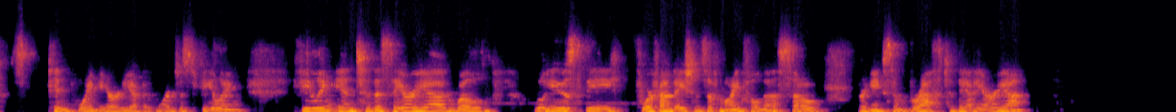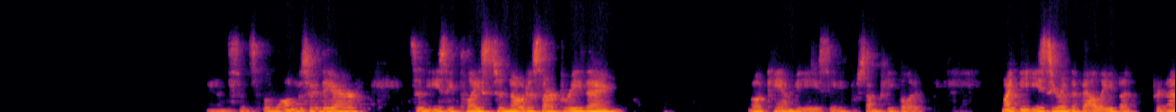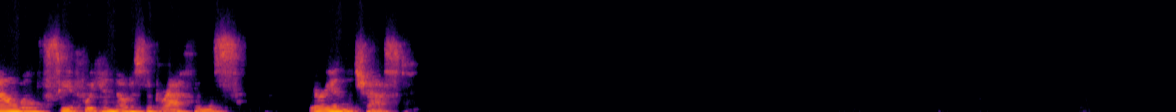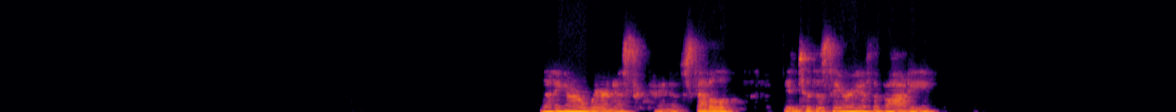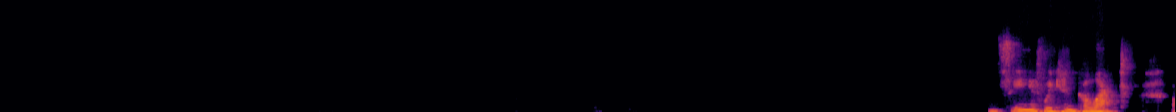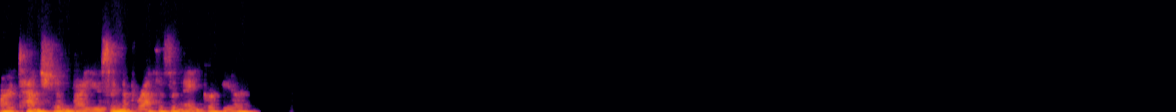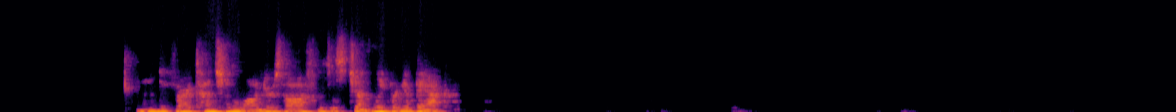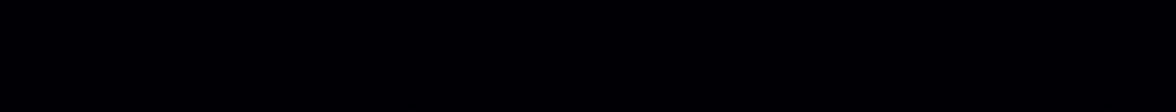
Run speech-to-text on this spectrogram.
pinpoint area, but more just feeling feeling into this area and we'll we'll use the four foundations of mindfulness so bringing some breath to that area And since the lungs are there, it's an easy place to notice our breathing. Well, it can be easy. For some people, it might be easier in the belly, but for now, we'll see if we can notice the breath in this area in the chest. Letting our awareness kind of settle into this area of the body. Seeing if we can collect our attention by using the breath as an anchor here. And if our attention wanders off, we'll just gently bring it back.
